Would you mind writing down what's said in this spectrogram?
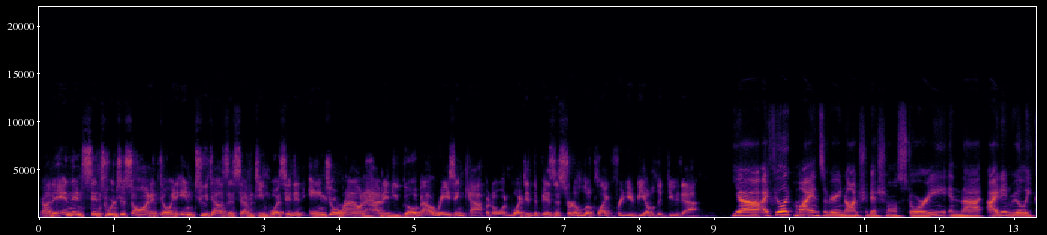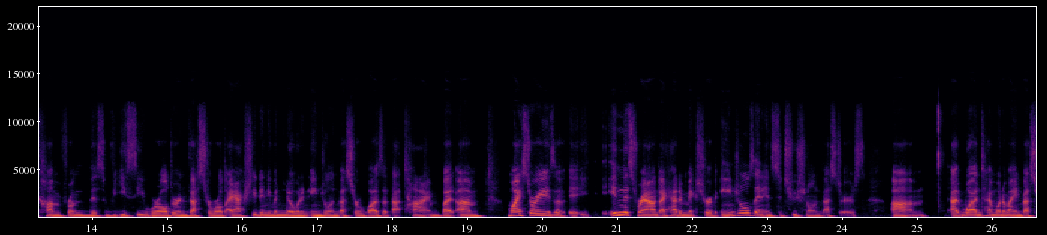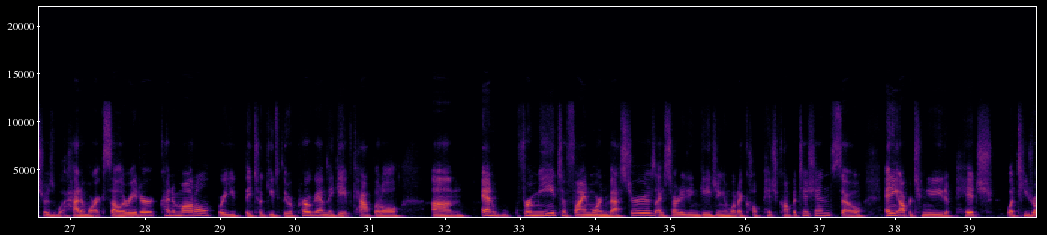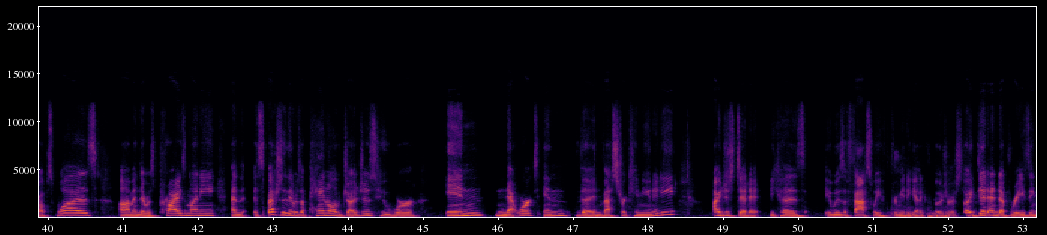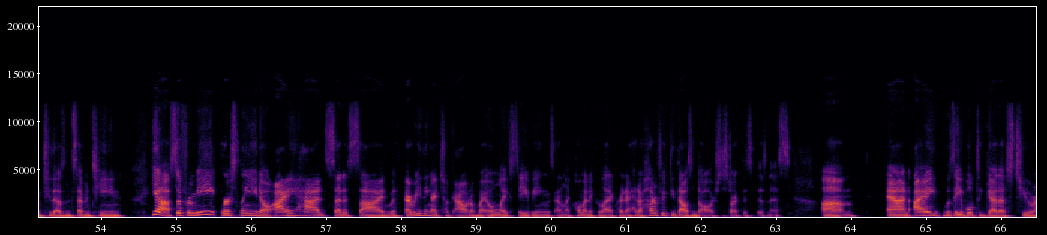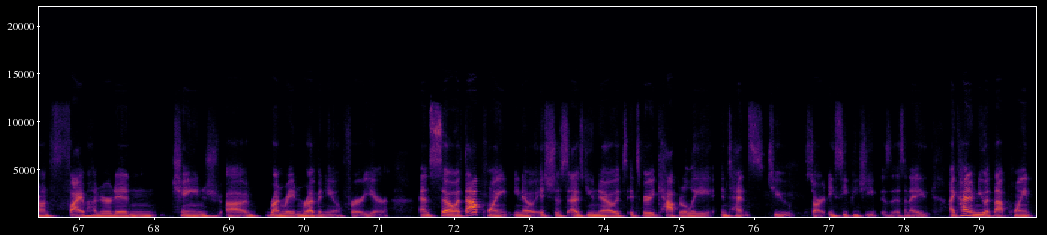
Got it. And then since we're just on it though and in 2017 was it an angel round? How did you go about raising capital? And what did the business sort of look like for you to be able to do that yeah, I feel like mine's a very non-traditional story in that I didn't really come from this VC world or investor world. I actually didn't even know what an angel investor was at that time. But um, my story is a, in this round, I had a mixture of angels and institutional investors. Um, at one time, one of my investors had a more accelerator kind of model where you they took you through a program, they gave capital. Um, and for me to find more investors, I started engaging in what I call pitch competitions. So any opportunity to pitch what Tea Drops was, um, and there was prize money, and especially there was a panel of judges who were in networks in the investor community. I just did it because it was a fast way for me to get exposure. So I did end up raising 2017 yeah. So for me personally, you know, I had set aside with everything I took out of my own life savings and like home equity line of credit, I had $150,000 to start this business. Um, and I was able to get us to around 500 and change uh, run rate and revenue for a year. And so at that point, you know, it's just as you know, it's it's very capitally intense to start a CPG business. And I I kind of knew at that point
